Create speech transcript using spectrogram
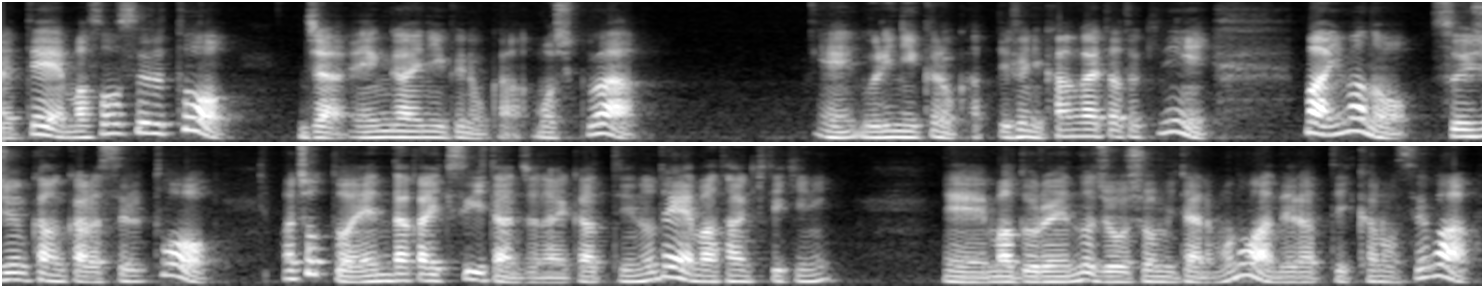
えて、まあ、そうすると、じゃあ円買いに行くのか、もしくは、円売りに行くのかっていうふうに考えたときに、まあ今の水準感からすると、まあ、ちょっと円高行き過ぎたんじゃないかっていうので、まあ短期的に、えー、まあドル円の上昇みたいなものは狙っていく可能性は、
